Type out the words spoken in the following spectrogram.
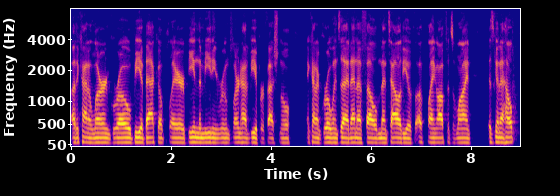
uh, to kind of learn, grow, be a backup player, be in the meeting rooms, learn how to be a professional, and kind of grow into that NFL mentality of, of playing offensive line is going to help.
